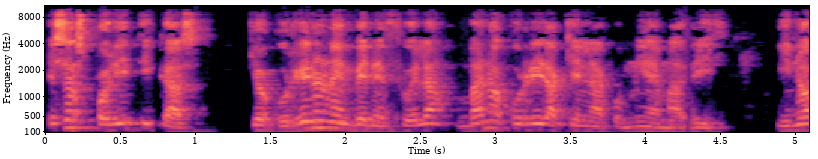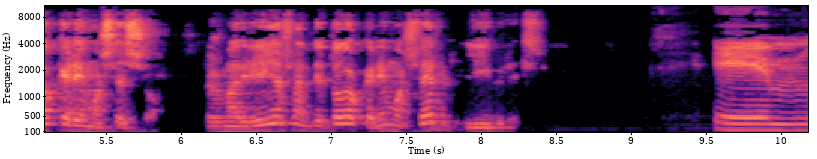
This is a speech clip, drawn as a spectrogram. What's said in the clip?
esas políticas que ocurrieron en Venezuela van a ocurrir aquí en la Comunidad de Madrid. Y no queremos eso. Los madrileños, ante todo, queremos ser libres. Em,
